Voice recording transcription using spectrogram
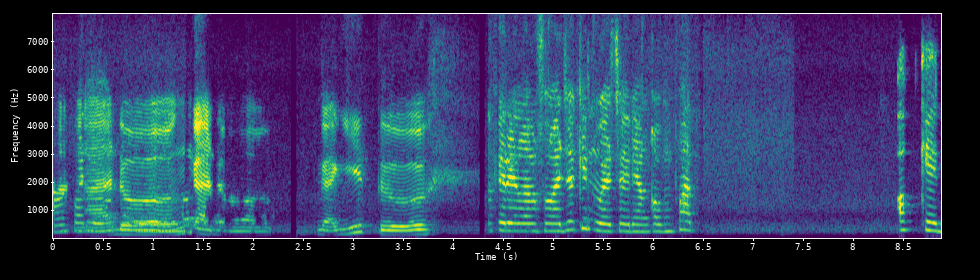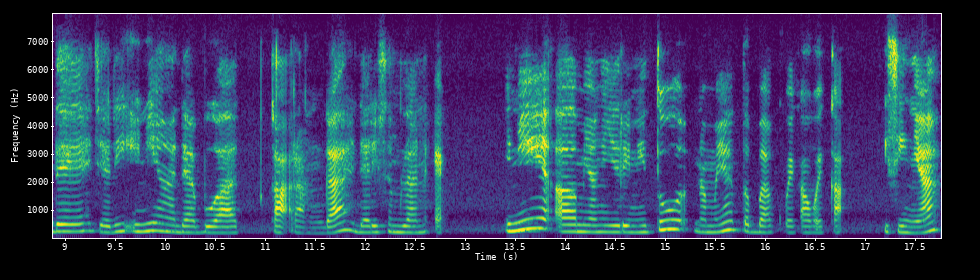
Apa Enggak dong? dong, enggak dong. Enggak gitu. Oke deh, langsung aja Kin bacain yang keempat. Oke deh, jadi ini yang ada buat Kak Rangga dari 9E. Ini em, yang ngirim itu namanya tebak WKWK. Isinya,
